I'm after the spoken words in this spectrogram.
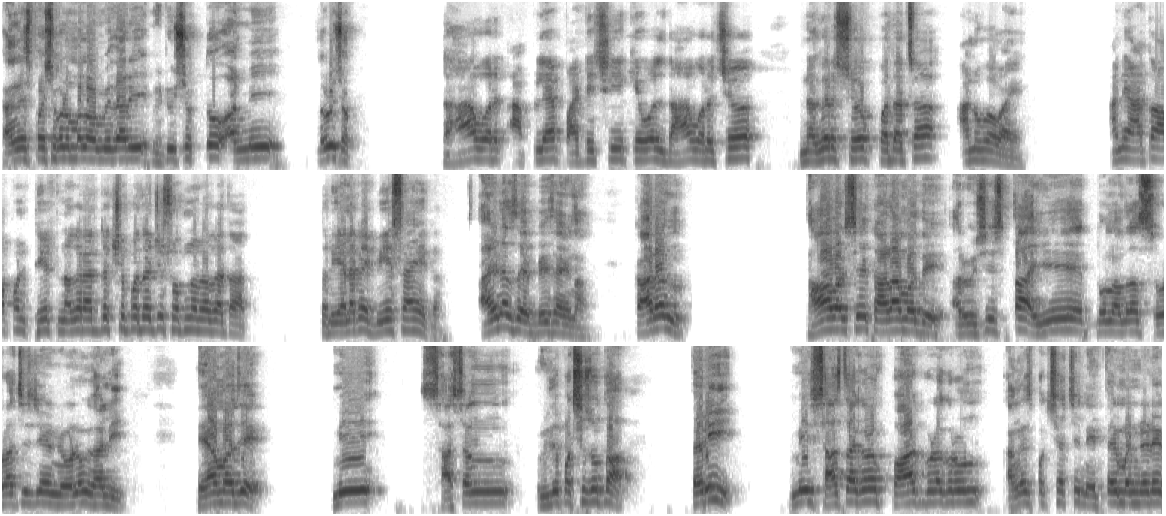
काँग्रेस पक्षाकडून मला उमेदवारी भेटू शकतो आणि मी लढू शकतो. दहा वर आपल्या पाठीशी केवळ दहा वर्ष नगरसेवक पदाचा अनुभव आहे. आणि आता आपण थेट नगराध्यक्ष पदाचे स्वप्न बघत आहात. तर याला काही बेस आहे का? आहे ना साहेब बेस आहे ना. कारण दहा वर्षे काळामध्ये आणि विशेषतः हे दोन हजार सोळाची जी निवडणूक झाली त्यामध्ये मी शासन विरोधी पक्षच होता. तरी मी शासनाकडून पाठपुढा करून काँग्रेस पक्षाचे नेते मंडळी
